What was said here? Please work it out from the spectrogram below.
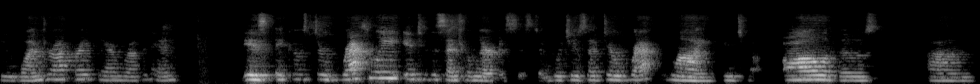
do one drop right there, and rub it in, is it goes directly into the central nervous system, which is a direct line into all of those um,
